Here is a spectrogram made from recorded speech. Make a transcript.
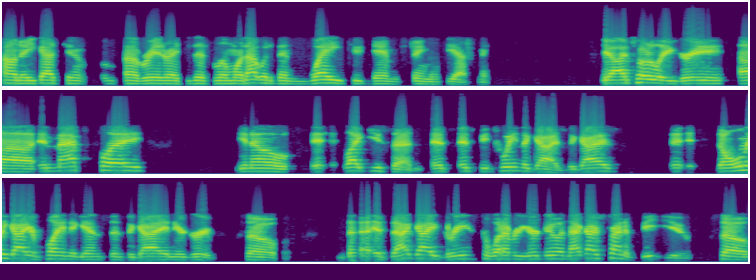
I don't know. You guys can uh, reiterate this a little more. That would have been way too damn extreme if you ask me. Yeah, I totally agree. Uh, in match play, you know, it, like you said, it's it's between the guys. The guys, it, the only guy you're playing against is the guy in your group. So th- if that guy agrees to whatever you're doing, that guy's trying to beat you. So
